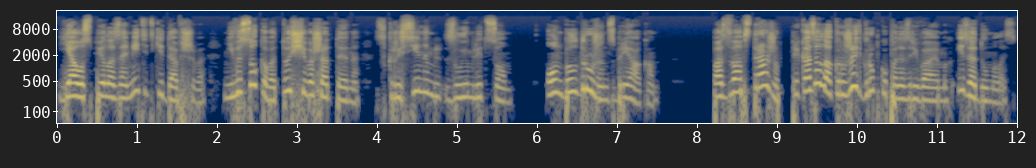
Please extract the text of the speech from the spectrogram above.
Я успела заметить кидавшего, невысокого, тощего шатена с крысиным злым лицом. Он был дружен с Бриаком. Позвав стражу, приказала окружить группу подозреваемых и задумалась.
